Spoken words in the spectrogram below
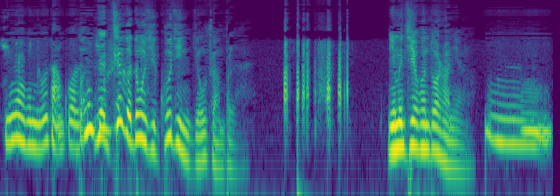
局面给扭转过来。那这个东西估计你扭转不来。你们结婚多少年了？嗯，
